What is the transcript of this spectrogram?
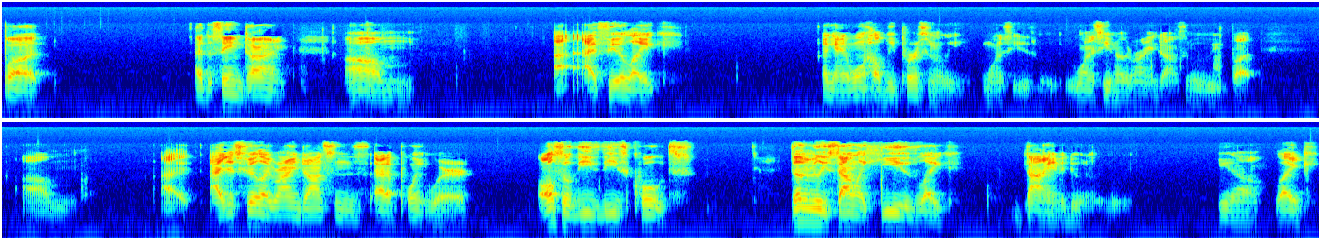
but at the same time, um, I, I feel like again, it won't help me personally want to see this movie, want to see another Rian Johnson movie, but um, I I just feel like Rian Johnson's at a point where also these these quotes doesn't really sound like he is like dying to do another movie. You know, like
